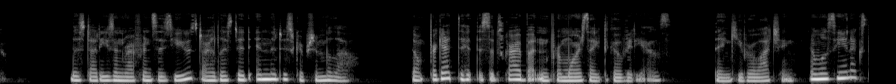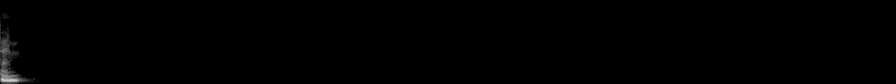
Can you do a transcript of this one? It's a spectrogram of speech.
The studies and references used are listed in the description below. Don't forget to hit the subscribe button for more Psych2Go videos. Thank you for watching and we'll see you next time.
